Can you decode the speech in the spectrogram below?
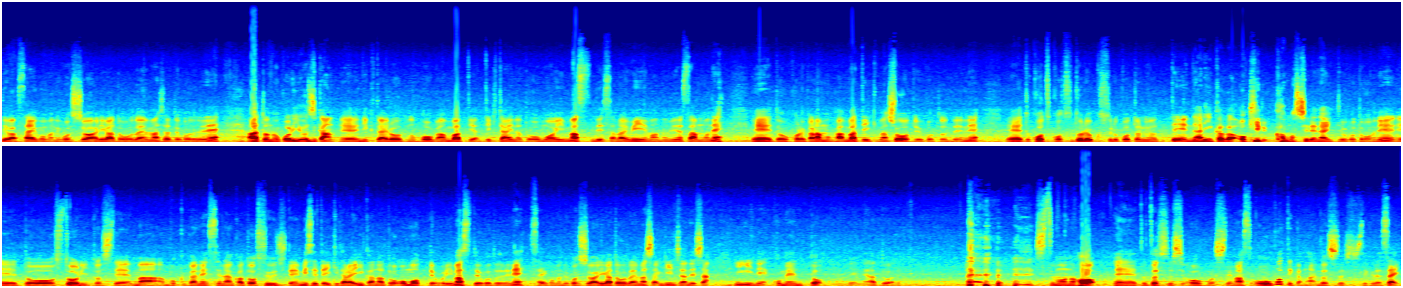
では最後までご視聴ありがとうございましたということでねあと残り4時間、えー、肉体ロードの方頑張ってやっていきたいなと思います。でサラリーマンの皆さんもね、えーと、これからも頑張っていきましょうということでね、えーと、コツコツ努力することによって何かが起きるかもしれないということをね、えーと、ストーリーとして、まあ、僕がね背中と数字で見せていけたらいいかなとと思っております。ということでね最後までご視聴ありがとうございました。銀ちゃんでした。いいねコメント。あとは 質問の方、えーと、どしどし応募してます。応募っていうかまあどしどししてください、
